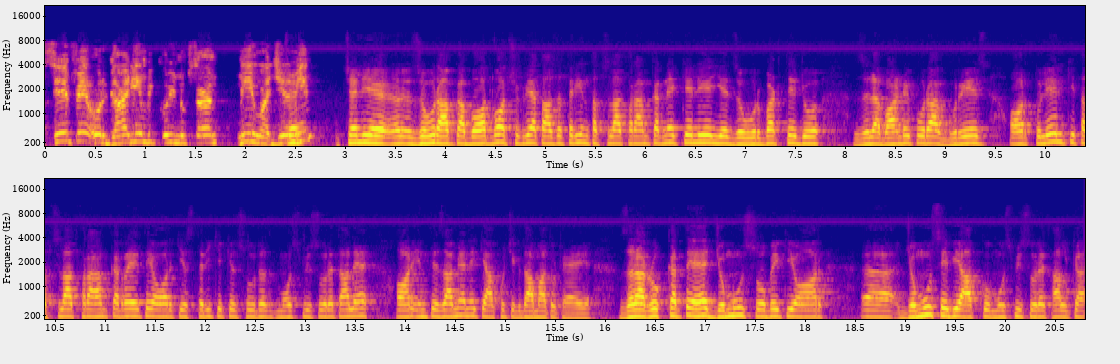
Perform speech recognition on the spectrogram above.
सेफ़ है और गाड़ियाँ भी कोई नुकसान नहीं हुआ। जी अमीन? चलिए, जहूर आपका बहुत बहुत शुक्रिया ताज़ा तरीन तफसलात फराम करने के लिए। ये जहूर भट्ट थे जो ज़िला बांडीपुरा, गुरेज और तुलेल की तफसलात फराम कर रहे थे और किस तरीके की सूरत, मौसमी सूरत हाल है और इंतज़ामिया ने क्या कुछ इकदाम उठाए हैं। ज़रा रुख करते हैं जम्मू सूबे की और जम्मू से भी आपको मौसमी सूरत हाल का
